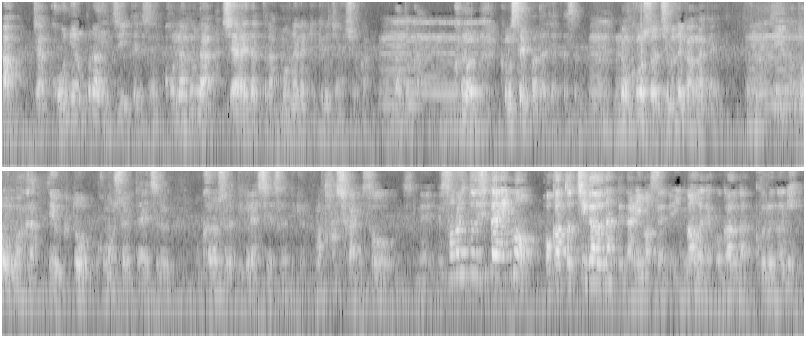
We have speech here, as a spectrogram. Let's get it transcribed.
あじゃあ購入のプランについてですねこんなふうな支払いだったら問題なくいけるんじゃないでしょうか。うん。だとか。このこのステップは大事だったりする、うんでもこの人は自分で考えたい、んっていうことを分かっていくとこの人に対する他の人ができないセンスができる。まあ確かにそうですね。でその人自体も他と違うなってなりますよね。今までこうガンガン来るのに、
